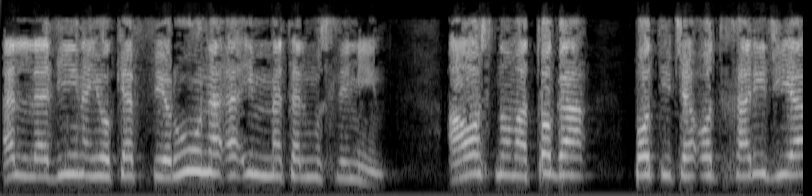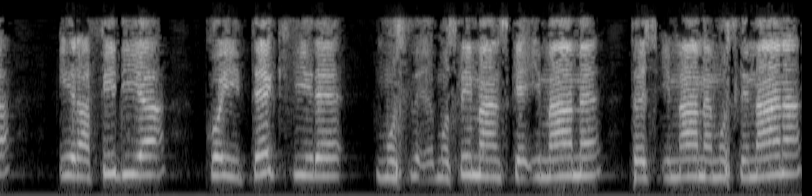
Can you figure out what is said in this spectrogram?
alladhina yukaffiruna a'immat al muslimin. A osnova toga potiče od Haridžija i Rafidija koji tekfire muslimanske imame, to jest imame muslimana,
